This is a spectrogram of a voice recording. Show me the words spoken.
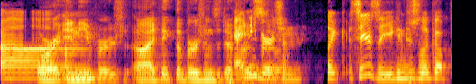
Um, or any version? Uh, I think the version's different. Any so- version. Like seriously, you can just look up.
